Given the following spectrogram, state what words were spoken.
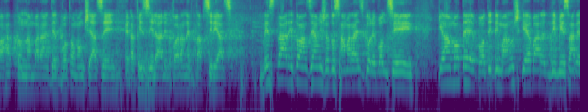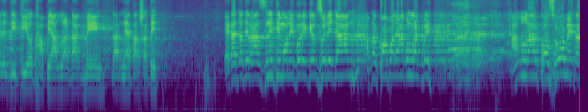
72 নম্বর আয়াতের প্রথম অংশে আছে। এটা ফি জিলালিল কোরআনের তাফসিরে আছে। বিস্তারিত আছে, আমি শুধু সামারাইজ করে বলছি। কেয়ামতে প্রতিটি মানুষকে এবার বিচারের দ্বিতীয় ধাপে আল্লাহ ডাকবে তার নেতার সাথে। এটা যদি রাজনীতি মনে করে কেউ চলে যান, আপনার কপালে আগুন লাগবে। আল্লাহর কসম, এটা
